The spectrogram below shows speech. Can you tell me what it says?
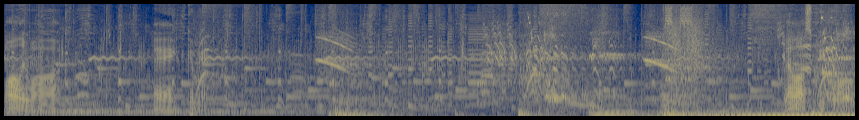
Wally Wollywog. Hey, come here. I lost people.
